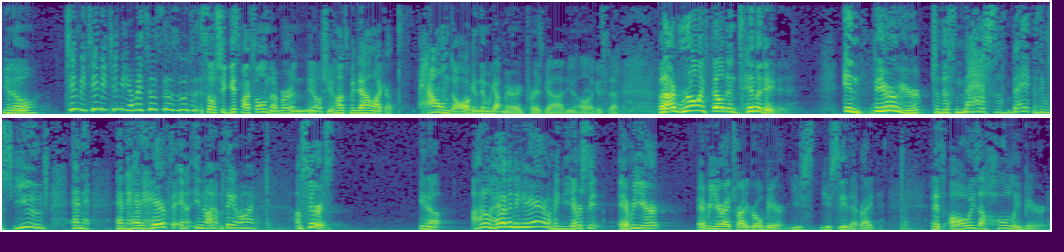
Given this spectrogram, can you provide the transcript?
you know, Timmy, Timmy, Timmy, I mean, so, so, so, so she gets my phone number and, you know, she hunts me down like a hound dog, and then we got married, praise God, you know, all that good stuff. But I really felt intimidated, inferior to this massive man because he was huge and and had hair. And you know, I'm thinking, my, I'm serious. You know, I don't have any hair. I mean, you ever see? Every year, every year I try to grow a beard. You you see that, right? And it's always a holy beard.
